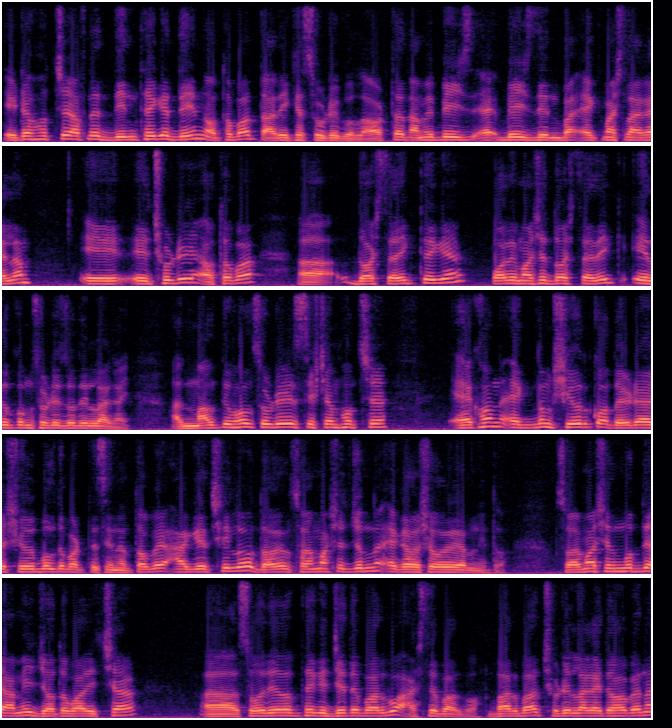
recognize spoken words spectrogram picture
এটা হচ্ছে আপনার দিন থেকে দিন অথবা তারিখে ছুটিগুলো। অর্থাৎ আমি বিশ বিশ দিন বা এক মাস লাগাইলাম, এ- ছুটি অথবা দশ তারিখ থেকে পরের মাসের দশ তারিখ এরকম ছুটি যদি লাগাই। আর মাল্টিপল ছুটির সিস্টেম হচ্ছে, এখন একদম শিওর কত? এটা শিওর বলতে পারতেছি না। তবে আগে ছিল, ধরেন ছয় মাসের জন্য এগারোশো রিয়াল নিত। ছয় মাসের মধ্যে আমি যতবার ইচ্ছা সৌদি আরব থেকে যেতে পারব, আসতে পারব। বারবার ছুটি লাগাইতে হবে না,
